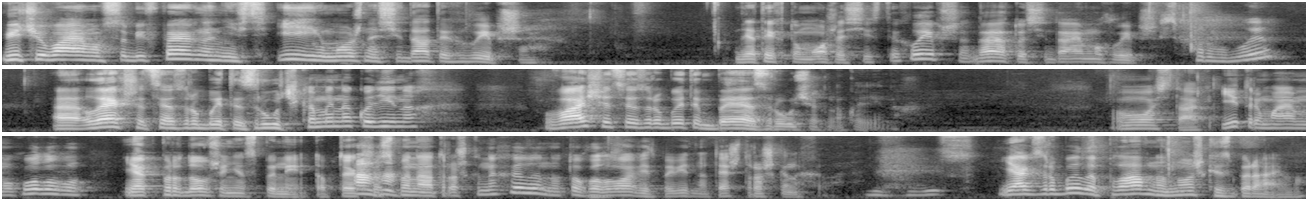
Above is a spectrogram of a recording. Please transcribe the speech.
Відчуваємо в собі впевненість і можна сідати глибше. Для тих, хто може сісти глибше, да, то сідаємо глибше. Спробую. Е, легше це зробити з ручками на колінах, важче це зробити без ручок на колінах. Ось так. І тримаємо голову як продовження спини. Тобто, якщо Ага. спина трошки нахилена, то голова, відповідно, теж трошки нахилена. Як зробили, плавно ножки збираємо.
